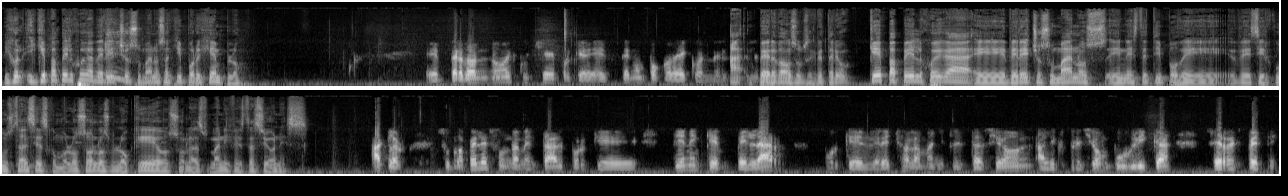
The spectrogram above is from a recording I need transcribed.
Híjole, ¿y qué papel juega derechos humanos aquí, por ejemplo? Eh, perdón, no escuché porque eh, tengo un poco de eco en el... Ah, perdón, subsecretario. ¿Qué papel juega eh, derechos humanos en este tipo de, de circunstancias como lo son los bloqueos o las manifestaciones? Ah, claro. Su papel es fundamental porque tienen que velar porque el derecho a la manifestación, a la expresión pública, se respete.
